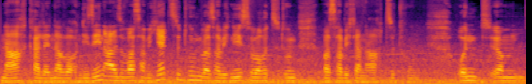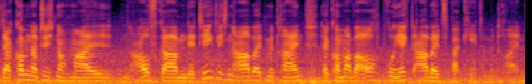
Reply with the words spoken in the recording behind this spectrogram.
nach Kalenderwochen. Die sehen also, was habe ich jetzt zu tun, was habe ich nächste Woche zu tun, was habe ich danach zu tun. Und ähm, da kommen natürlich nochmal Aufgaben der täglichen Arbeit mit rein, da kommen aber auch Projektarbeitspakete mit rein.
